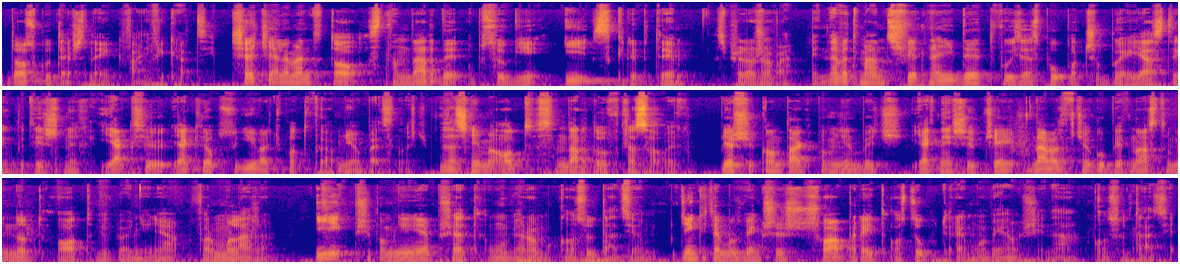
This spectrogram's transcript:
do skutecznej kwalifikacji. Trzeci element to standardy obsługi i skrypty sprzedażowe. Nawet mając świetne lidy, Twój zespół potrzebuje jasnych wytycznych, jak, się, jak je obsługiwać pod Twoją nieobecność. Zaczniemy od standardów czasowych. Pierwszy kontakt powinien być jak najszybciej, nawet w ciągu 15 minut od wypełnienia formularza. I przypomnienie przed umówioną konsultacją. Dzięki temu zwiększysz swap rate osób, które mówią się na konsultację.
